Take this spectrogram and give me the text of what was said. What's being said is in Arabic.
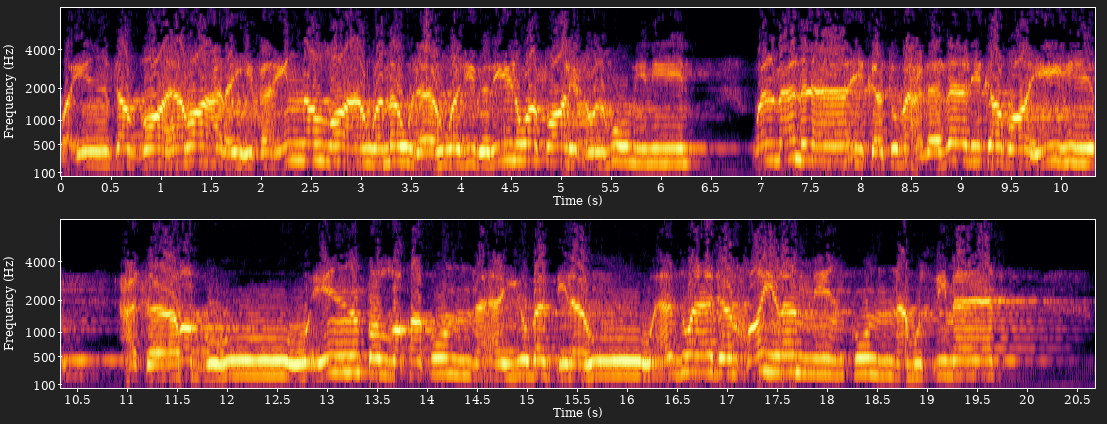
وإن تظاهرا عليه فإن الله هو مولاه وجبريل وصالح المؤمنين والملائكة بعد ذلك ظهير. عسى ربه إن طلقكن أن يبدله أزواجا خيرا منكن مسلمات.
